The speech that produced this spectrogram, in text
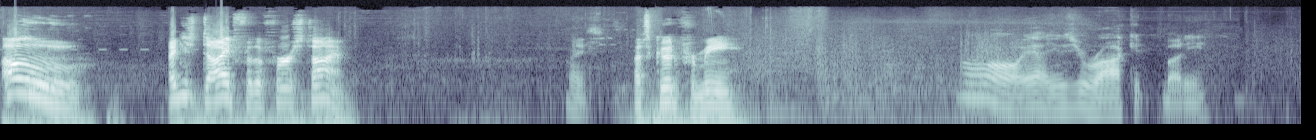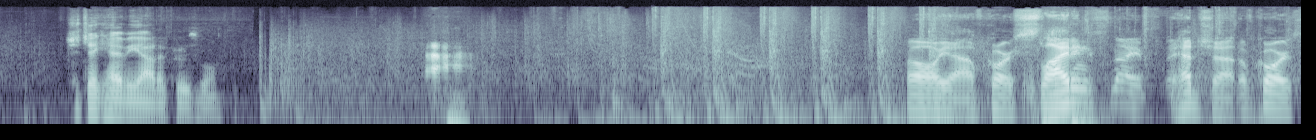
oh, I just died for the first time. Nice. That's good for me. Oh yeah, use your rocket, buddy. Should take heavy out of Crucible. Ah. Oh yeah, of course. Sliding snipe, headshot, of course.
